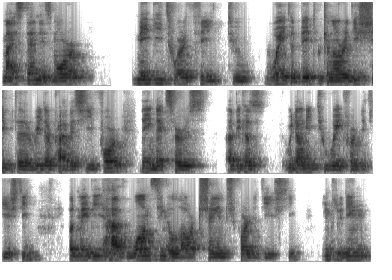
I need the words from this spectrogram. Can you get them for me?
my stand is more maybe it's worthy to wait a bit. We can already ship the reader privacy for the indexers uh, because we don't need to wait for the DHT, but maybe have one single large change for the DHT, including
